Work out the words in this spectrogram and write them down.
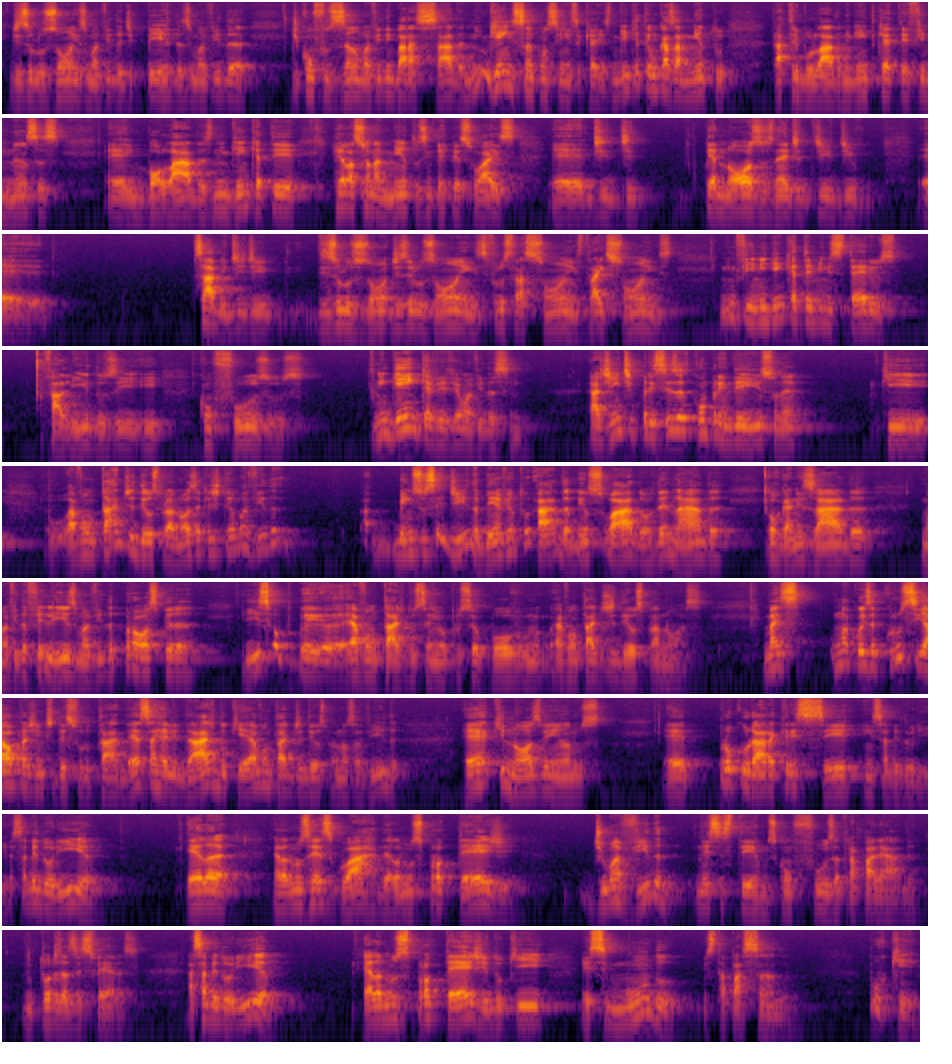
desilusões, uma vida de perdas, uma vida de confusão, uma vida embaraçada. Ninguém em sã consciência quer isso. Ninguém quer ter um casamento atribulado, ninguém quer ter finanças é, emboladas, ninguém quer ter relacionamentos interpessoais é, de, de, penosos, né? de, de, de é, sabe, de, de desilusões, desilusões, frustrações, traições. Enfim, ninguém quer ter ministérios falidos e, e confusos. Ninguém quer viver uma vida assim. A gente precisa compreender isso, né? Que a vontade de Deus para nós é que a gente tenha uma vida bem sucedida, bem-aventurada, abençoada, ordenada, organizada, uma vida feliz, uma vida próspera. E isso é, é a vontade do Senhor para o seu povo, é a vontade de Deus para nós. Mas uma coisa crucial para a gente desfrutar dessa realidade do que é a vontade de Deus para a nossa vida é que nós venhamos é, procurar a crescer em sabedoria. Sabedoria, ela ela nos resguarda, ela nos protege de uma vida nesses termos confusa, atrapalhada, em todas as esferas. A sabedoria, ela nos protege do que esse mundo está passando. Por quê?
